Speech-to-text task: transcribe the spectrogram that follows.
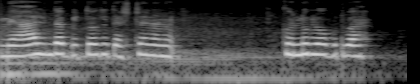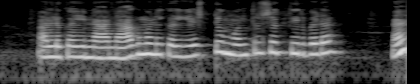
ಮ್ಯಾಲಿಂದ ಬಿದ್ದೋಗಿದ್ದಷ್ಟೇ ನಾನು. ಕಣ್ಣುಗಳು ಹೋಗ್ಬಿಟ್ವಾ? ಅಲ್ಲಿ ಕೈ, ನಾ ನಾಗಮಣಿ ಕೈ, ಎಷ್ಟು ಮಂತ್ರಶಕ್ತಿ ಇರಬೇಡ? ಹಾಂ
